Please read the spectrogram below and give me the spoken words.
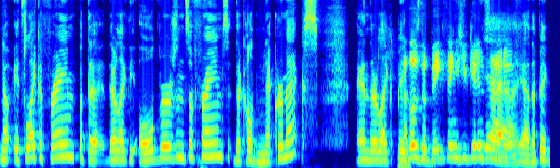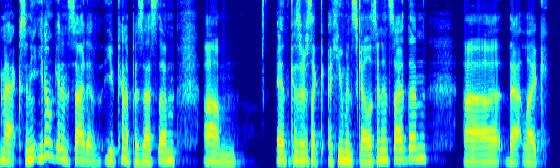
No, it's like a frame, but the they're like the old versions of frames. They're called Necramechs, and they're like big Are those the big things you get inside yeah, of? Yeah, the big mechs, and you, you don't get inside of. You kind of possess them, um, and because there's like a human skeleton inside them, uh, that like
